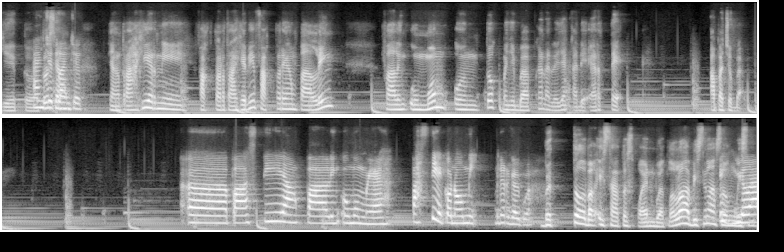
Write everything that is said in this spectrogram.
Gitu. Lanjut Terus yang, lanjut. Yang terakhir nih faktor terakhir nih faktor yang paling paling umum untuk menyebabkan adanya KDRT? Apa coba? Uh, pasti yang paling umum ya, pasti ekonomi. Bener gak gue? Betul bang, 100 poin buat lo. Lo habis ini langsung eh, gila,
